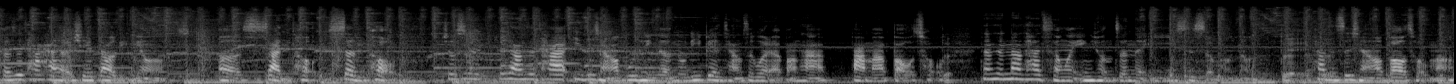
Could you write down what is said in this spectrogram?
可是他还有一些道理没有，呃，渗透渗透，就是就像是他一直想要不停的努力变强，是为了帮他爸妈报仇。对。但是那他成为英雄真的意义是什么呢？对，他只是想要报仇吗？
